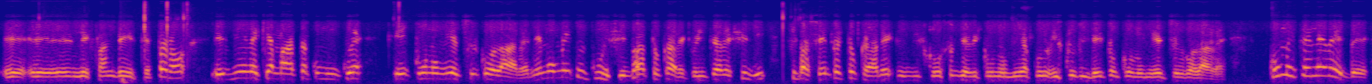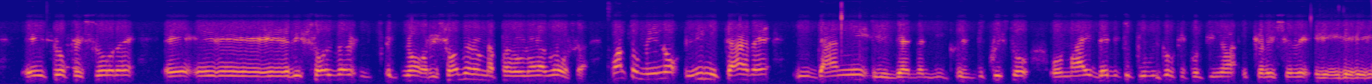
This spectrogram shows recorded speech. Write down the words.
nefandezze, eh, però eh, viene chiamata comunque economia circolare. Nel momento in cui si va a toccare quegli interessi lì, si va sempre a toccare il discorso dell'economia, il cosiddetto economia circolare. Come tenerebbe il professore eh, eh, risolvere, no, risolvere una parolona grossa, quantomeno limitare i danni di, di, questo ormai debito pubblico che continua a crescere eh,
